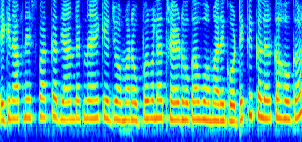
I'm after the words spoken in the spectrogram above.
लेकिन आपने इस बात का ध्यान रखना है कि जो हमारा ऊपर वाला थ्रेड होगा, वो हमारे गोटे के कलर का होगा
